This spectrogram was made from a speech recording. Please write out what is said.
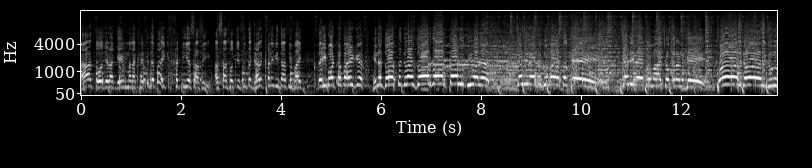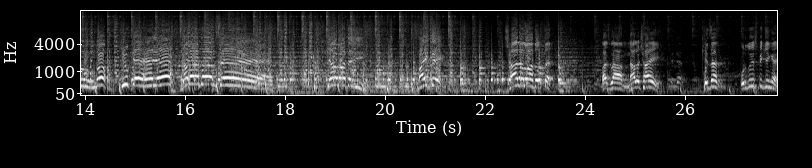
हाँ तो जरा गेम माना खचंदे बाइक खटी असांसी असां सोचीसीं त घर खणी वेंदासीं बाइक। त ही मोटर बाइक हिन दोस्त जे ज़ोरदार ताड़ियूं थी वञनि चढ़ी वे त घुमाए तोखे चढ़ी वे घुमा छोकरनि खे गोल गोल घूमो। क्योंकि हैं ये नवादम से। क्या बात है जी? बाइक ते छा आहे दोस्त बस लाम नालो छा आहे खिजर उर्दू स्पीकिंग है।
